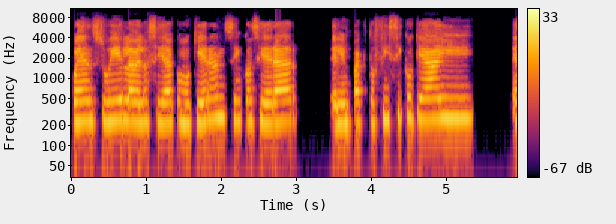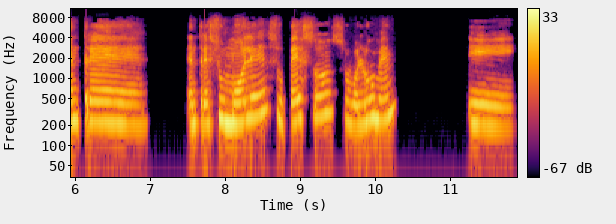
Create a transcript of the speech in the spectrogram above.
pueden subir la velocidad como quieran sin considerar el impacto físico que hay entre, entre su mole, su peso, su volumen y,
